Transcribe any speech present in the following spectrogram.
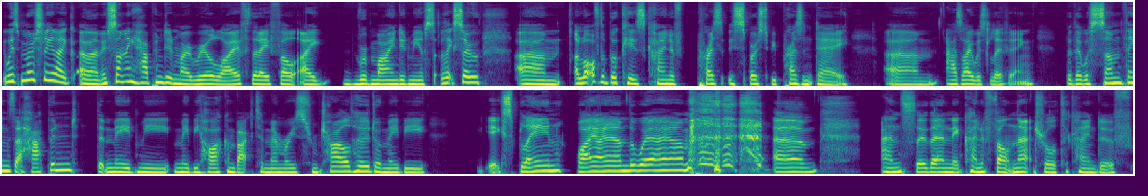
it was mostly like um, if something happened in my real life that I felt I reminded me of like so um, a lot of the book is kind of pres- is supposed to be present day um, as I was living. But there were some things that happened that made me maybe harken back to memories from childhood, or maybe explain why I am the way I am. um, and so then it kind of felt natural to kind of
